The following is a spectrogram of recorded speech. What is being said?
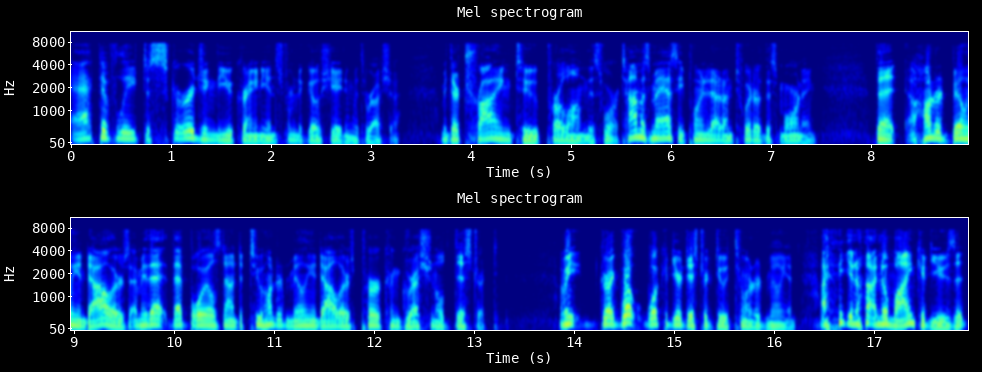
actively discouraging the Ukrainians from negotiating with Russia. I mean, they're trying to prolong this war. Thomas Massey pointed out on Twitter this morning that hundred billion dollars. I mean, that that boils down to two hundred million dollars per congressional district. I mean, Greg, what what could your district do with two hundred million? I you know I know mine could use it.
